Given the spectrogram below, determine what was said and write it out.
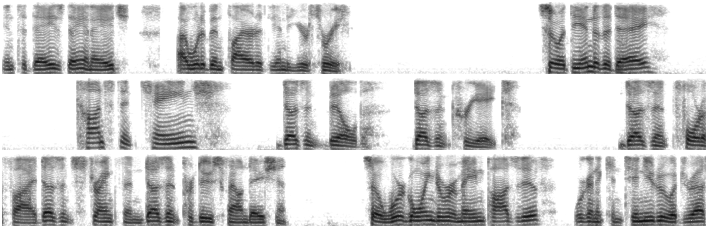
in today's day and age, I would have been fired at the end of year three. So at the end of the day, constant change doesn't build, doesn't create, doesn't fortify, doesn't strengthen, doesn't produce foundation. So we're going to remain positive. We're going to continue to address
